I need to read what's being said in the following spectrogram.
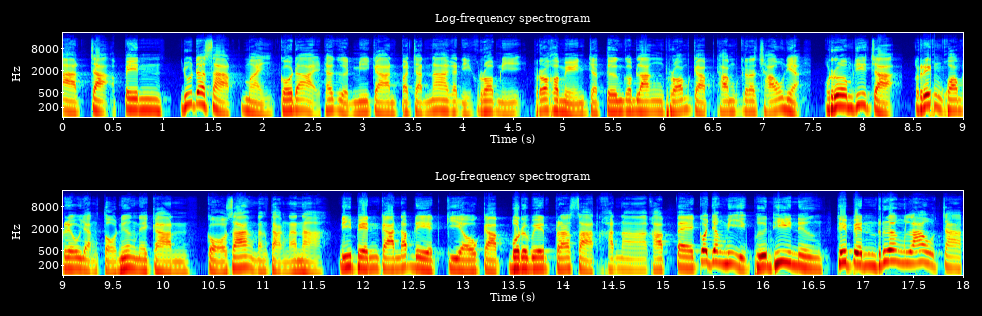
อาจจะเป็นยุทธศาสตร์ใหม่ก็ได้ ถ้าเกิดมีการประจันหน้ากันอีกรอบนี้ เพราะเขมรจะเติมกำลังพร้อมกับทำกระเช้าเนี่ยเริ่มที่จะเร่งความเร็วอย่างต่อเนื่องในการก่อสร้างต่างๆ นานา นี่เป็นการอัปเดตเกี่ยวกับบริเวณปราสาทคณาครับ แต่ก็ยังมีอีกพื้นที่หนึ่งที่เป็นเรื่องเล่าจาก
